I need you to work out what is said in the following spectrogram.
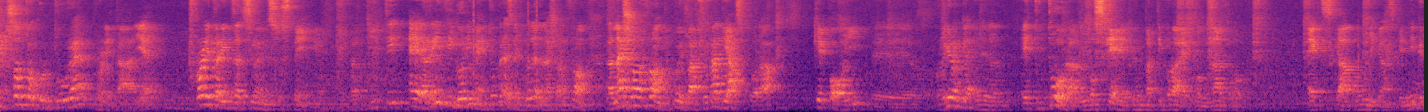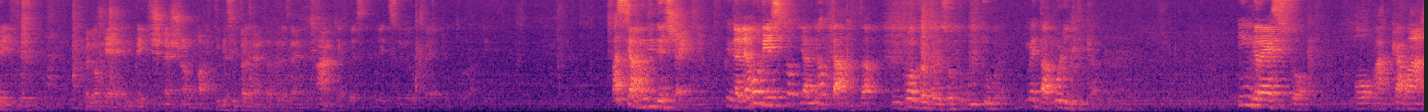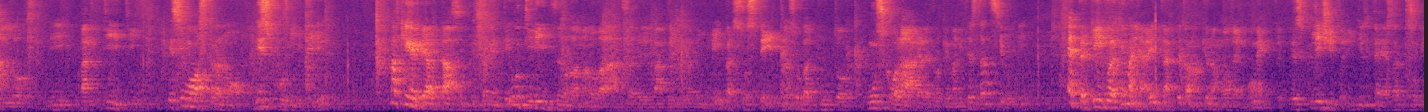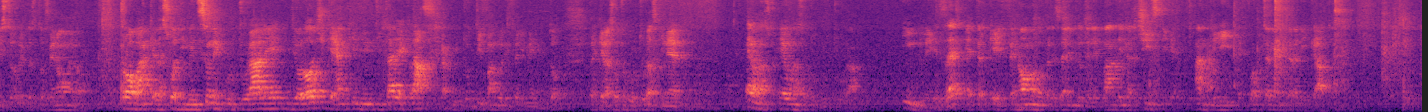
sottoculture proletarie, proletarizzazione del sostegno ai partiti e rinvigorimento per esempio del National Front. Dal National Front poi parte una diaspora che poi eh, eh è tuttora lo scheletro in particolare con un altro ex capo Hooligans Kenny Griffith quello che è il British National Party che si presenta per esempio anche a queste elezioni europee passiamo di decennio quindi abbiamo visto gli anni 80, incontro delle sottoculture, metà politica, ingresso o a cavallo di partiti che si mostrano disponibili, ma che in realtà semplicemente utilizzano la manovalanza delle bande giovanili per sostegno, soprattutto muscolare, alle proprie manifestazioni, e perché in qualche maniera interpretano anche una moda del momento. Esplicito in Inghilterra, abbiamo visto che questo fenomeno trova anche la sua dimensione culturale, ideologica e anche identitaria classica, cui tutti fanno riferimento, perché la sottocultura skinhead è una, è una sottocultura inglese e perché il fenomeno per esempio delle bande calcistiche anche lì è fortemente radicato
